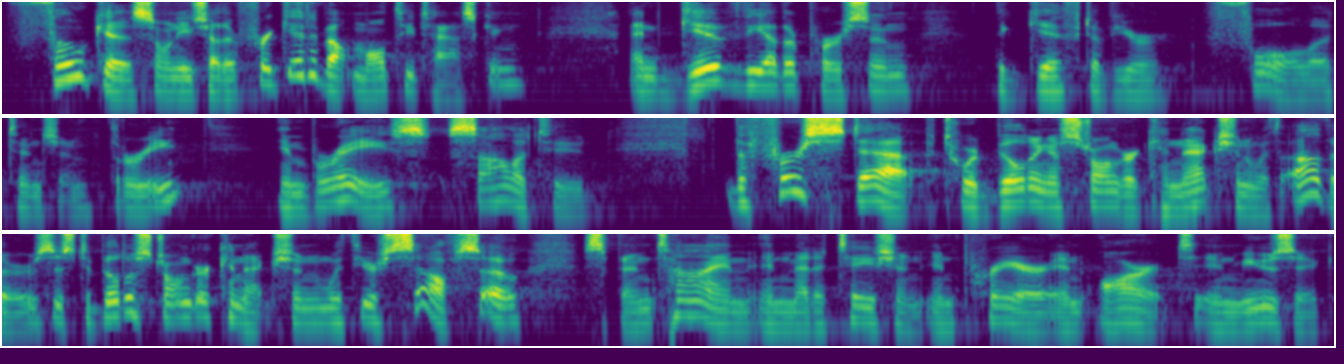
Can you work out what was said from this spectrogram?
Focus on each other. Forget about multitasking and give the other person the gift of your full attention. Three, embrace solitude. The first step toward building a stronger connection with others is to build a stronger connection with yourself. So spend time in meditation, in prayer, in art, in music.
